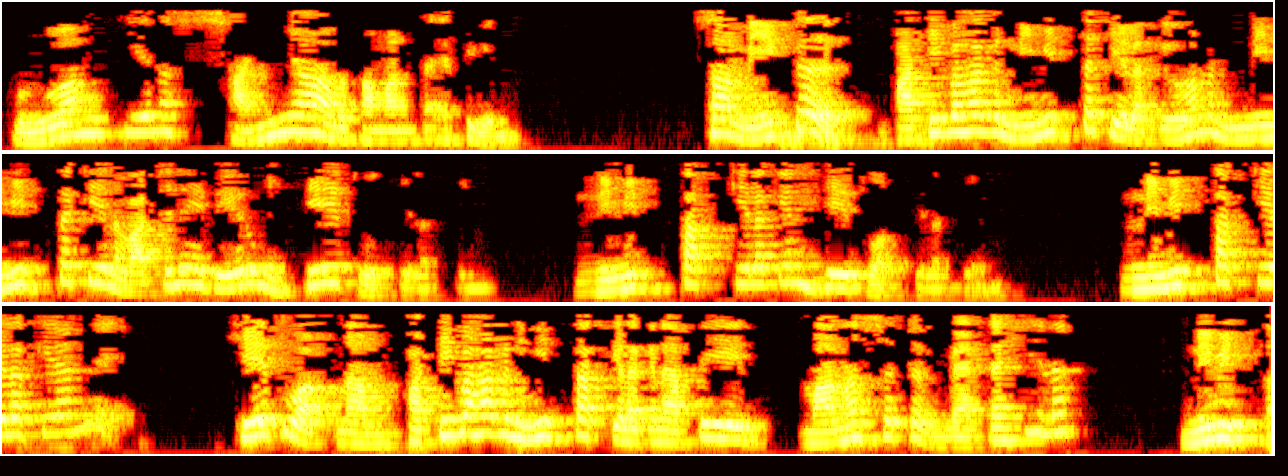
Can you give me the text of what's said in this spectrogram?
පුළුවන් කියන සංඥාව Tamanට ඇති වෙනවා. සා මේක ප්‍රතිභාග නිමිත්ත කියලා කිව්වම නිමිත්ත කියන වචනේ තේරුම හේතුව කියලා කියනවා. නිමිත්තක් කියලා කියන්නේ හේතුවක් කියලා කියනවා. නිමිත්තක් කියලා කියන්නේ හේතුවක් නම් ප්‍රතිභාග නිමිත්තක් කියලා කියන්නේ අපේ මනසට වැටහින නිමිත්තක්.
